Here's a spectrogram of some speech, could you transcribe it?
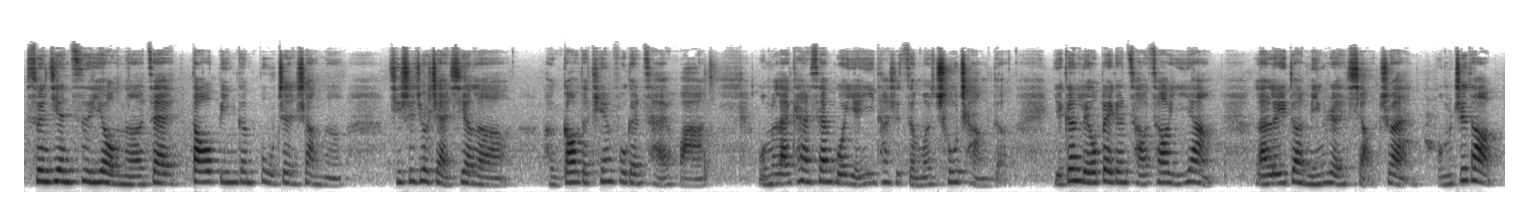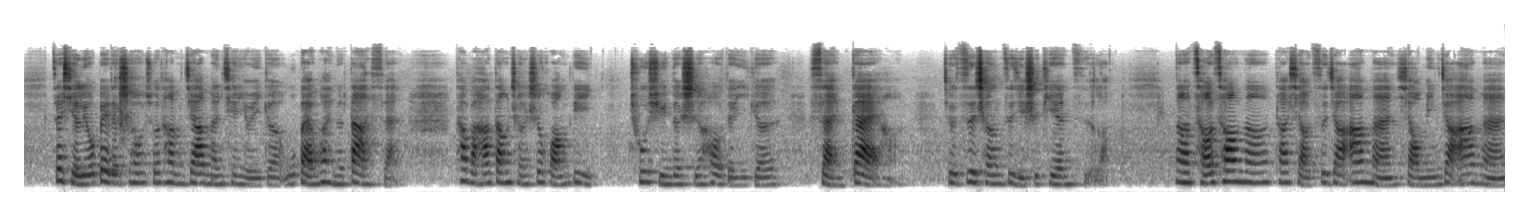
孙坚自幼呢，在刀兵跟布阵上呢，其实就展现了很高的天赋跟才华。我们来看《三国演义》，他是怎么出场的，也跟刘备跟曹操一样，来了一段名人小传。我们知道，在写刘备的时候，说他们家门前有一个五百万的大伞，他把它当成是皇帝出巡的时候的一个伞盖哈。就自称自己是天子了。那曹操呢？他小字叫阿瞒，小名叫阿瞒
